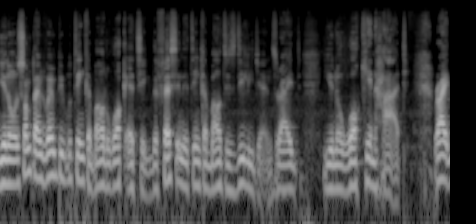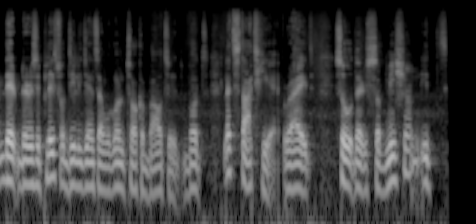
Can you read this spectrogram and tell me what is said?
you know sometimes when people think about work ethic the first thing they think about is diligence right? You know working hard right? There, there is a place for diligence and we're going to talk about it but let's start here right? So there is submission. It's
